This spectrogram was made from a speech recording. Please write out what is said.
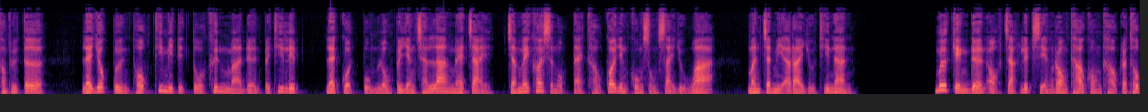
คอมพิวเตอร์ และยกปืนพกที่มีติดตัวขึ้นมาเดินไปที่ลิฟต์และกดปุ่มลงไปยังชั้นล่างแม้ใจ จะไม่ค่อยสงบแต่เขาก็ยังคงสงสัยอยู่ว่า มันจะมีอะไรอยู่ที่นั่น เมื่อเก่งเดินออกจากลิฟต์เสียงรองเท้าของเขากระทบ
